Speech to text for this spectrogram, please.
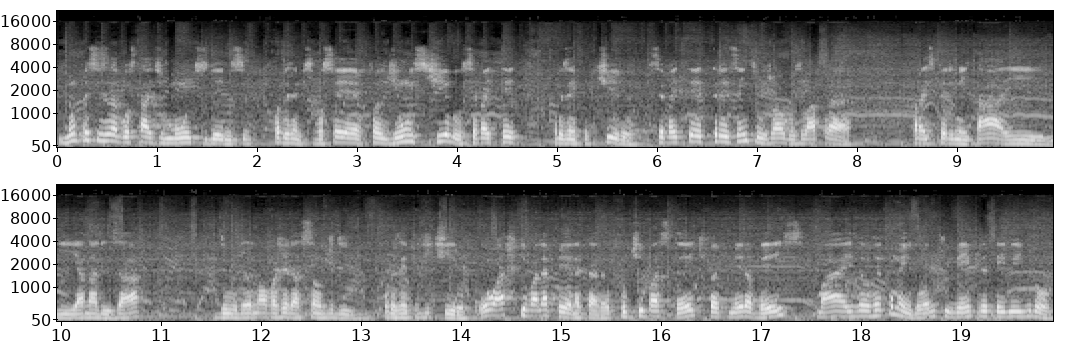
não precisa gostar de muitos games. Por exemplo, se você é fã de um estilo, você vai ter, por exemplo, tiro. Você vai ter 300 jogos lá para experimentar e, e analisar do, da nova geração de, de, por exemplo, de tiro. Eu acho que vale a pena, cara. Eu curti bastante, foi a primeira vez, mas eu recomendo. O ano que vem pretendo ir de novo.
